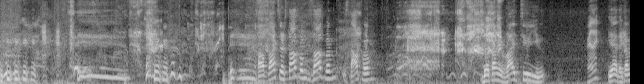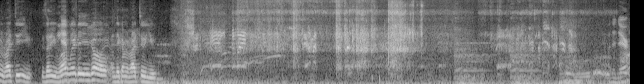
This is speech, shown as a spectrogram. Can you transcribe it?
Oh, Blaxer, stop him! Stop him! Stop him! They're coming right to you. Really? Yeah, they're coming right to you. There's only one way they can go, and they're coming right to you. Are they there?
